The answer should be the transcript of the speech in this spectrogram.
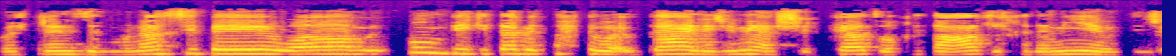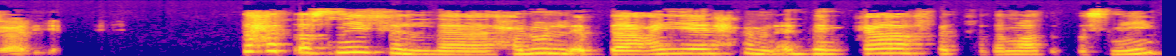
وال trends المناسبة وبنقوم بكتابة محتوى إبداعي لجميع الشركات والقطاعات الخدمية والتجارية. تحت تصنيف الحلول الإبداعية نحن بنقدم كافة خدمات التصميم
